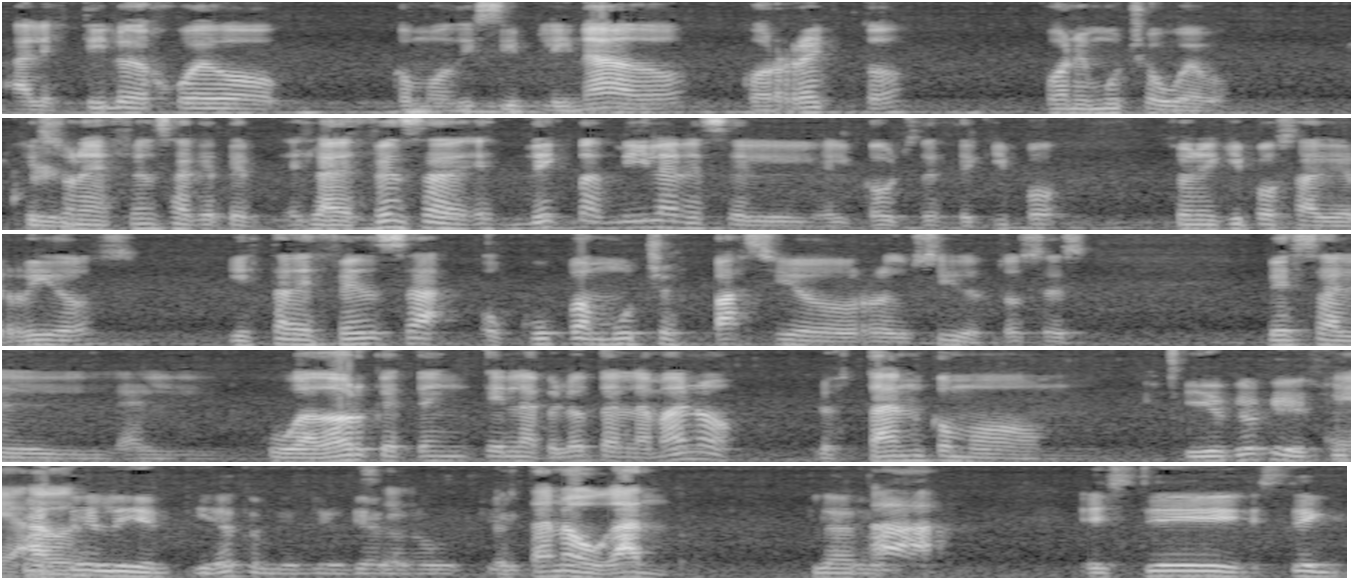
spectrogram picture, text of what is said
al estilo de juego como disciplinado, correcto, pone mucho huevo. Es una defensa que te, es la defensa, es, Nick McMillan es el, el coach de este equipo, son equipos aguerridos y esta defensa ocupa mucho espacio reducido. Entonces ves al, al jugador que ten- tiene la pelota en la mano, lo están como Y yo creo que eso Eh, es parte de la identidad también de Indiana sí, Rose, lo están ahogando. Claro. Ah, este, este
